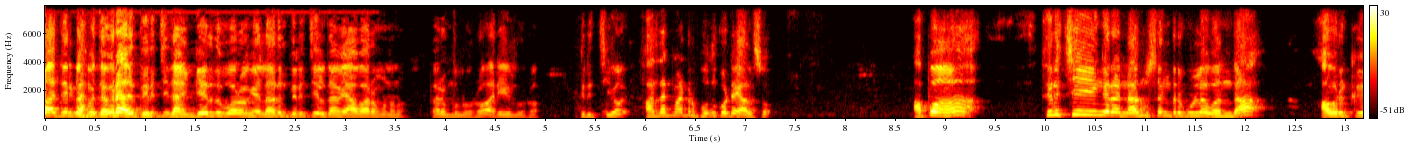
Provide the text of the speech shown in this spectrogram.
மாத்திருக்கலாமே தவிர அது திருச்சி தான் இங்க இருந்து போறவங்க எல்லாரும் திருச்சியில் தான் வியாபாரம் பண்ணணும். பெரம்பலூரோ அரியலூரோ திருச்சியோ for that matter Pudukkottai also அப்போ திருச்சிங்கிற நர்வ் சென்டருக்குள்ள வந்தா அவருக்கு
